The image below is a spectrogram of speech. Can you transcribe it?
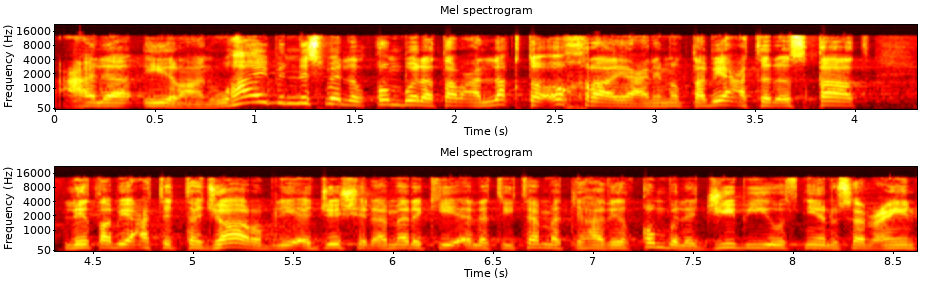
على إيران. وهاي بالنسبة للقنبلة طبعا لقطة أخرى يعني من طبيعة الإسقاط لطبيعة التجارب للجيش الأمريكي التي تمت لهذه القنبلة GBU 72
